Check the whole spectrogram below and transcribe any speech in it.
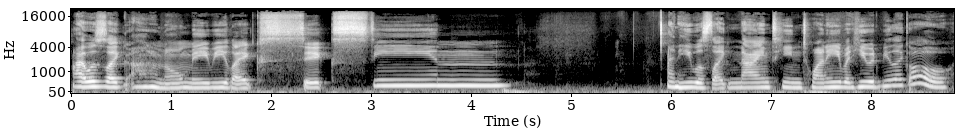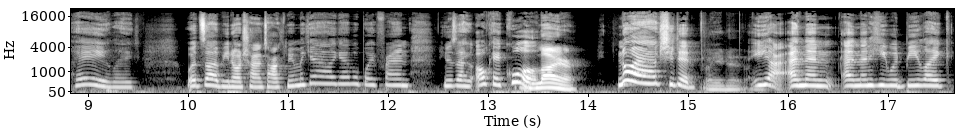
I was like, I don't know, maybe like 16. And he was like 19, 20, but he would be like, oh, hey, like, what's up? You know, trying to talk to me. I'm like, yeah, like, I have a boyfriend. He was like, okay, cool. Liar. No, I actually did. Oh, you did. Yeah. And then, and then he would be like,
